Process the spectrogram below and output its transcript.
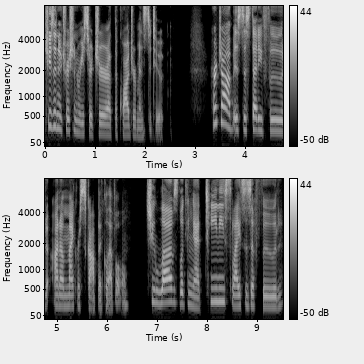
She's a nutrition researcher at the Quadram Institute. Her job is to study food on a microscopic level. She loves looking at teeny slices of food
